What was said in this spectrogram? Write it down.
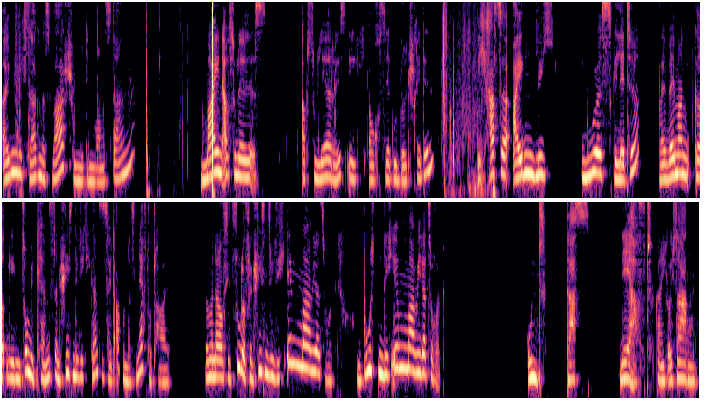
eigentlich sagen, das war schon mit den Monstern. Mein absolutes, absolutes, ich auch sehr gut Deutsch reden. Ich hasse eigentlich nur Skelette, weil wenn man gegen Zombie kämpft, dann schießen die dich die ganze Zeit ab und das nervt total. Wenn man dann auf sie zuläuft, dann schießen sie sich immer wieder zurück und boosten dich immer wieder zurück. Und das nervt, kann ich euch sagen.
